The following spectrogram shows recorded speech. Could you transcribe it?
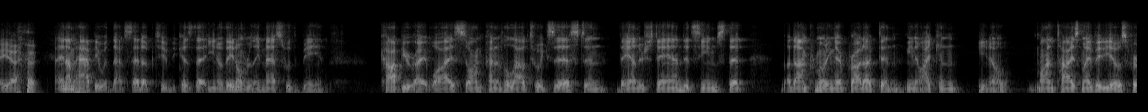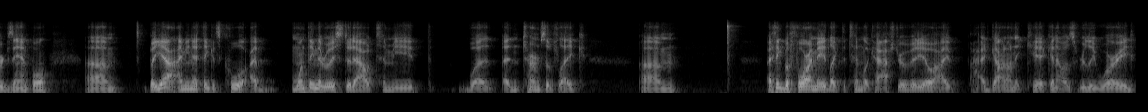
yeah, and I'm happy with that setup too because that you know they don't really mess with me copyright wise, so I'm kind of allowed to exist, and they understand. It seems that that I'm promoting their product, and you know, I can you know monetize my videos, for example. Um, but yeah, I mean, I think it's cool. I, one thing that really stood out to me was in terms of like um, I think before I made like the Tim Locastro video, I had gotten on a kick and I was really worried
